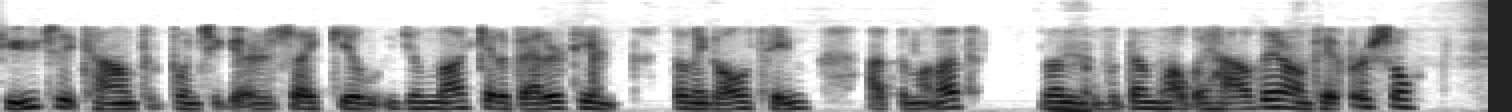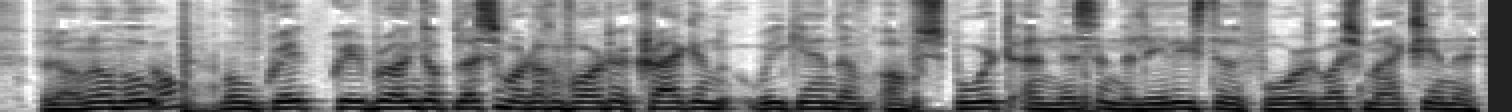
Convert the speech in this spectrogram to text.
hugely talented bunch of girls. Like you'll you'll not get a better team than a Donegal team at the minute than yeah. than what we have there on paper. So. Phenomenal, Mo. Mo, great, great roundup. Listen, we're looking forward to a cracking weekend of, of sport and listen, the ladies to the fore. We wish Maxie and the,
